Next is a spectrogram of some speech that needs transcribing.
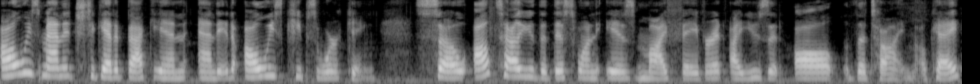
always manage to get it back in, and it always keeps working. So I'll tell you that this one is my favorite. I use it all the time, okay?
